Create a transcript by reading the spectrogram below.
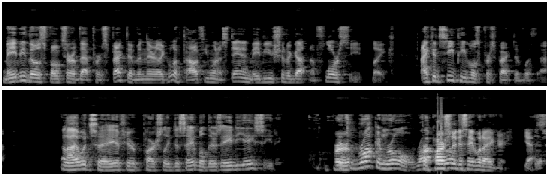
Maybe those folks are of that perspective and they're like, look, pal, if you want to stand, maybe you should have gotten a floor seat. Like, I could see people's perspective with that. And I would say if you're partially disabled, there's ADA seating. For, it's rock and roll. Rock for partially roll. disabled, I agree. Yes.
